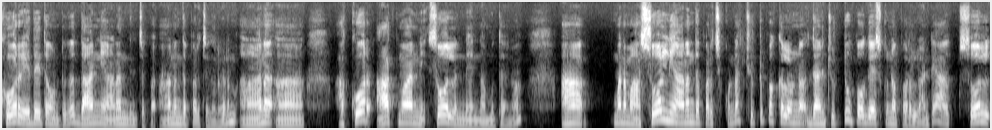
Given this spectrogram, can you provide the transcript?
కోర్ ఏదైతే ఉంటుందో దాన్ని ఆనందించ ఆనందపరచగలగడం. ఆ ఆన ఆ- ఆ కోర్ ఆత్మాన్ని సోల్ అని నేను నమ్ముతాను. ఆ మనం ఆ సోల్ని ఆనందపరచకుండా చుట్టుపక్కల ఉన్న దాని చుట్టూ పోగేసుకున్న పొరలు అంటే ఆ సోల్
